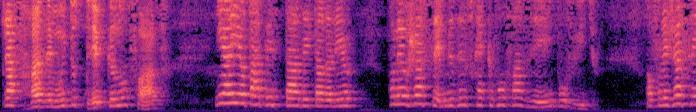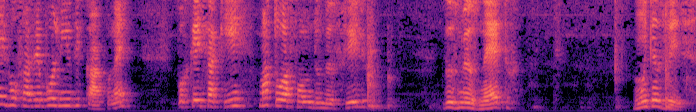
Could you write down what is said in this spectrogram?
já faz muito tempo que eu não faço. E aí eu tava pensando, deitada ali, eu falei, eu já sei, meu Deus, o que é que eu vou fazer, hein, pro vídeo? Eu falei, já sei, vou fazer bolinho de caco, né? Porque isso aqui matou a fome dos meus filhos, dos meus netos. Muitas vezes.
